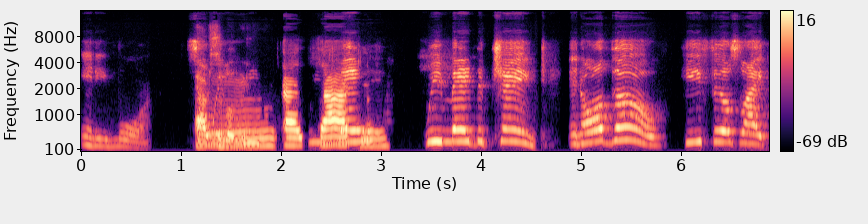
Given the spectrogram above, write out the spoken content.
anymore. So we- Absolutely. Mm, we Exactly. we made the change. And although he feels like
